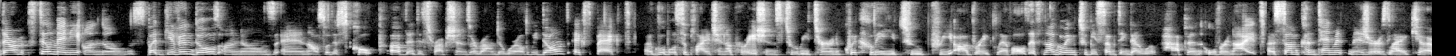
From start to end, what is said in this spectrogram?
there are still many unknowns. But given those unknowns and also the scope of the disruptions around the world, we don't expect uh, global supply chain operations to return quickly to pre-outbreak levels. It's not going to be something that will happen overnight. Uh, some containment measures, like uh,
